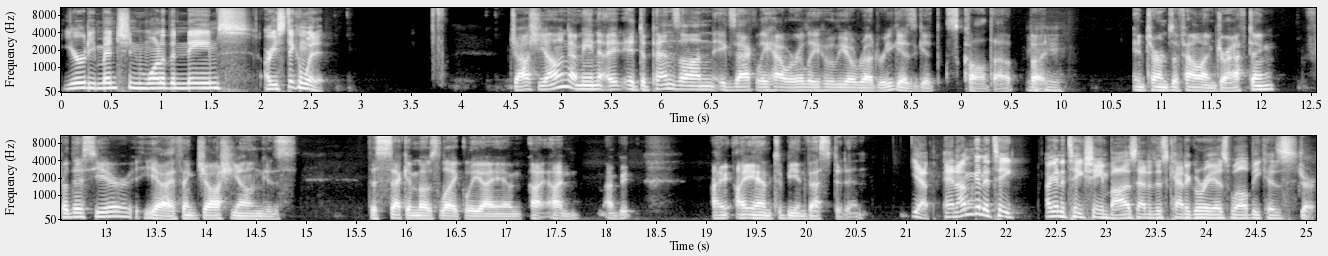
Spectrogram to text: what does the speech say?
You already mentioned one of the names. Are you sticking with it? Josh Jung? I mean, it, it depends on exactly how early Julio Rodriguez gets called up. But mm-hmm. in terms of how I'm drafting for this year, yeah, I think Josh Jung is the second most likely I am. I, I'm, I'm, I, I am to be invested in. Yeah, and I'm gonna take I'm gonna take Shane Baz out of this category as well because sure.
